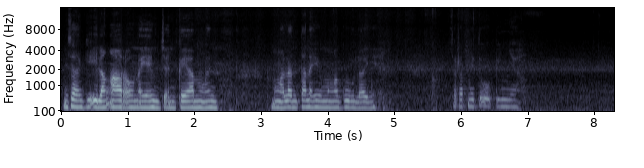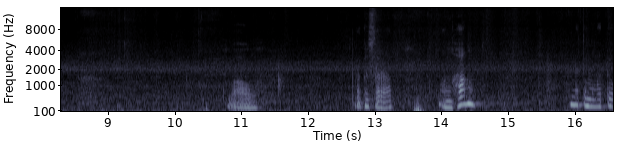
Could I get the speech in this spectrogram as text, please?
minsan ilang araw na yan dyan. Kaya mga, mga lanta na yung mga gulay. Sarap nito, opinya. Wow. Parang sarap. Ang hang. Ano to mga to?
